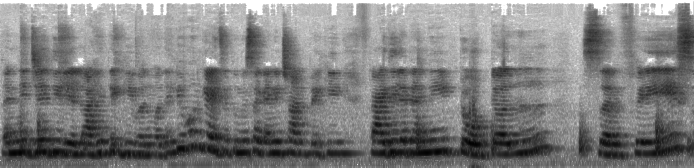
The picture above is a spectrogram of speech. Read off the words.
त्यांनी जे दिलेलं आहे ते गिवनमध्ये लिहून घ्यायचे. तुम्ही सगळ्यांनी छानपैकी काय दिलं त्यांनी? Total surface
